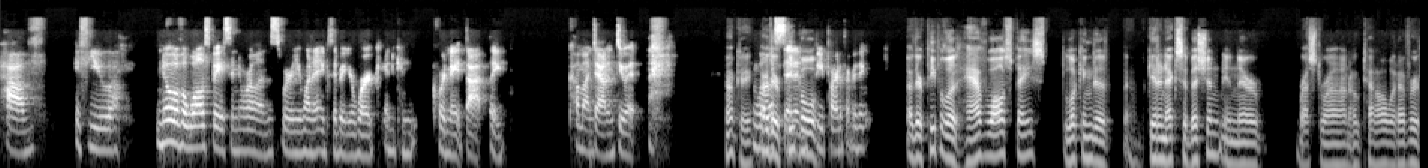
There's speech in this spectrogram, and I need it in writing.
have, if you know of a wall space in New Orleans where you want to exhibit your work and can coordinate that, like come on down and do it. Okay. we'll are there people be part of everything? Are there people that have wall space looking to uh, get an exhibition in their restaurant, hotel, whatever?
